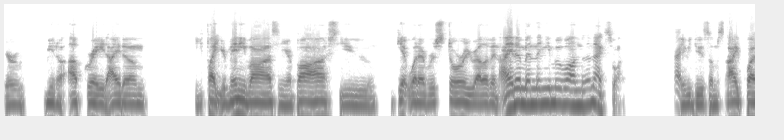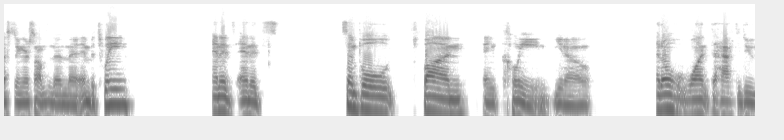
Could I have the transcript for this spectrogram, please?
your you know upgrade item. You fight your mini boss and your boss. You get whatever story relevant item, and then you move on to the next one. Right. Maybe do some side questing or something in the in between. And it's and it's simple, fun, and clean. You know, I don't want to have to do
